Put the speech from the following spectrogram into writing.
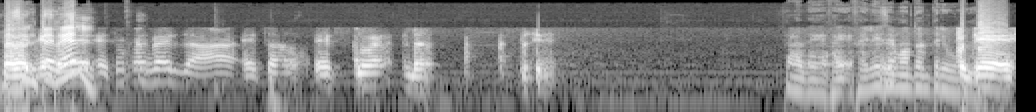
Pero sin tener. Eso, es verdad. Eso, es verdad. Espérate, que Fe- Félix se montó en tribuna. Porque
